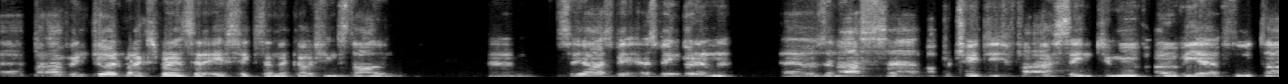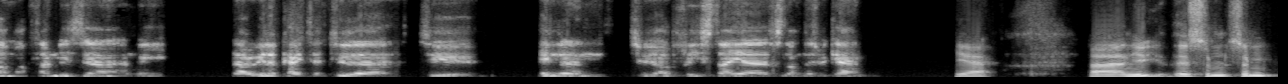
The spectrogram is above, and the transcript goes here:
Uh, but I've enjoyed my experience at Essex and the coaching style. Um, so yeah, it's been it's been good, and uh, it was a nice uh, opportunity for us then to move over here full time. My family's here, and we know, relocated to uh, to England to hopefully stay here as long as we can. Yeah. Uh, and you, there's some some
